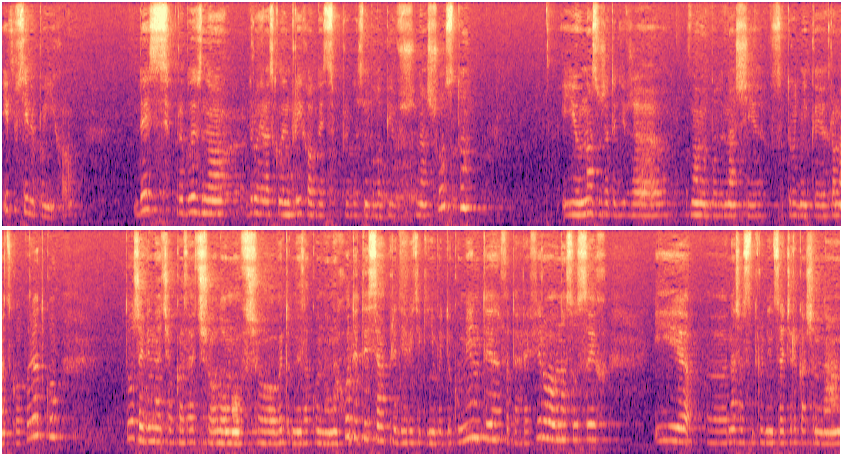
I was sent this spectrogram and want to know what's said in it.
і всів і поїхав. Десь приблизно, другий раз, коли він приїхав, десь приблизно було пів на шосту. І у нас вже тоді вже з нами були наші сотрудники громадського порядку. Теж він почав казати, що Ломов, що ви тут незаконно знаходитеся, пред'явіть які-небудь документи, фотографував нас усіх. І е, наша сотрудниця Черкашина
